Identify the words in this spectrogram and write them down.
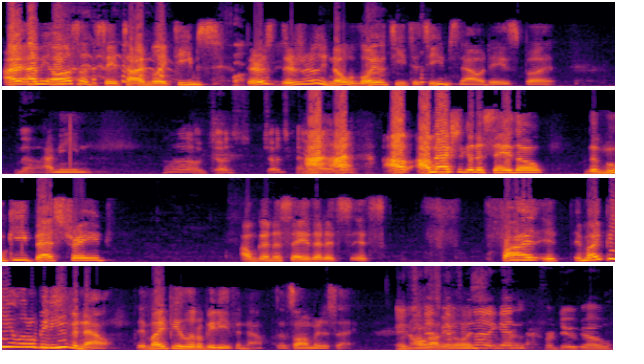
I, I mean, oh, also at the same time, like teams, Fuck there's outta here. there's really no loyalty to teams nowadays. But No, I mean, Know. Judge, Judge kind I, I, I I'm actually gonna say though, the Mookie Betts trade. I'm gonna say that it's it's fine. It it might be a little bit even now. It might be a little bit even now. That's all I'm gonna say. And I'm not gonna that again. Verdugo.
